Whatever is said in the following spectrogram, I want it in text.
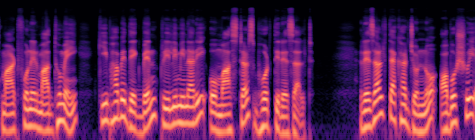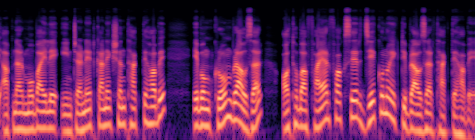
স্মার্টফোনের মাধ্যমেই কীভাবে দেখবেন প্রিলিমিনারি ও মাস্টার্স ভর্তি রেজাল্ট। রেজাল্ট দেখার জন্য অবশ্যই আপনার মোবাইলে ইন্টারনেট কানেকশন থাকতে হবে এবং ক্রোম ব্রাউজার অথবা ফায়ারফক্সের যে কোনো একটি ব্রাউজার থাকতে হবে।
